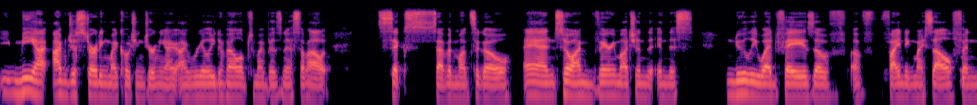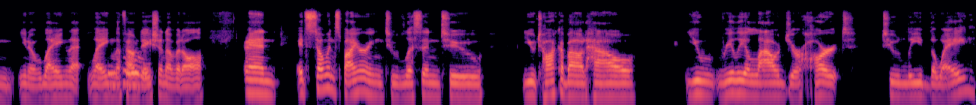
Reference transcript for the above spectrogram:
me I, i'm just starting my coaching journey I, I really developed my business about six seven months ago and so i'm very much in the in this newlywed phase of of finding myself and you know laying that laying the mm-hmm. foundation of it all and it's so inspiring to listen to you talk about how you really allowed your heart to lead the way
